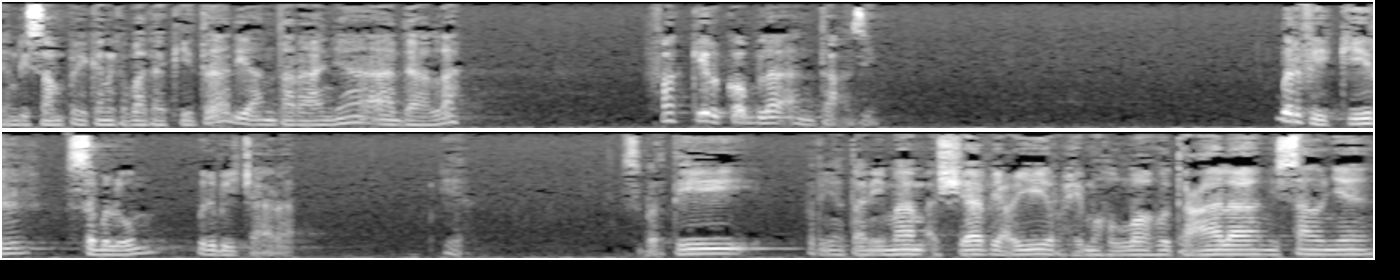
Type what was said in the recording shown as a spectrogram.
yang disampaikan kepada kita di antaranya adalah fakir qabla an ta'zim. Berfikir sebelum berbicara. Ya. Seperti pernyataan Imam Asy-Syafi'i rahimahullahu taala misalnya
